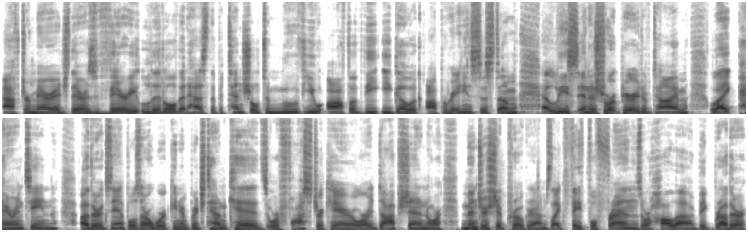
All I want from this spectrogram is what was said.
after marriage, there is very little that has the potential to move you off of the egoic operating system, at least in a short period of time, like parenting. Other examples are working in Bridgetown Kids, or foster care, or adoption, or mentorship programs like Faithful Friends, or Hala, or Big Brother,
